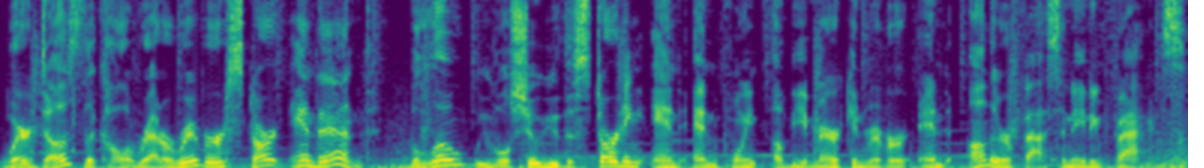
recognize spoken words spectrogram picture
where does the Colorado River start and end? Below, we will show you the starting and end point of the American River and other fascinating facts.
